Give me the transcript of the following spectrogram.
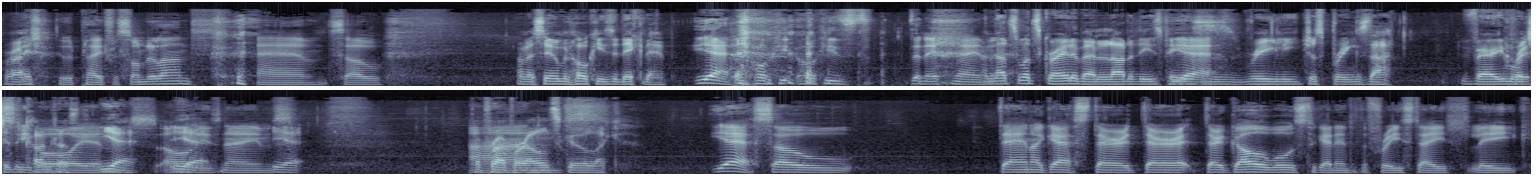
Right. who had played for Sunderland. um, so I'm assuming Hookie's a nickname, yeah, Hooky, Hooky's the nickname. and that's what's great about a lot of these pieces. Yeah. is Really, just brings that very much Christy into contrast. And yeah. all yeah. these names. Yeah. A proper old school, like. Yeah, so then I guess their their their goal was to get into the Free State League,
